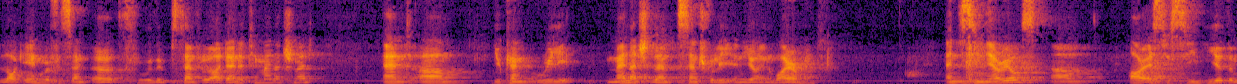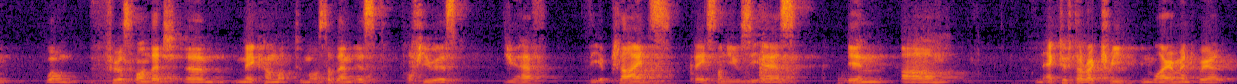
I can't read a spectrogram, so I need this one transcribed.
log in with uh, through the central identity management. And um, you can really manage them centrally in your environment. And the scenarios um, are, as you see here, the, well, the first one that um, may come up to most of them is, of you is you have the appliance based on UCS in um, an Active Directory environment where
